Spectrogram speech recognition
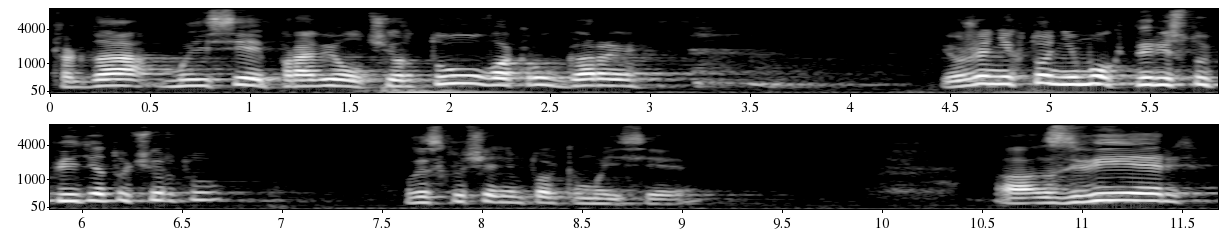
когда Моисей провел черту вокруг горы, и уже никто не мог переступить эту черту, за исключением только Моисея. Зверь,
